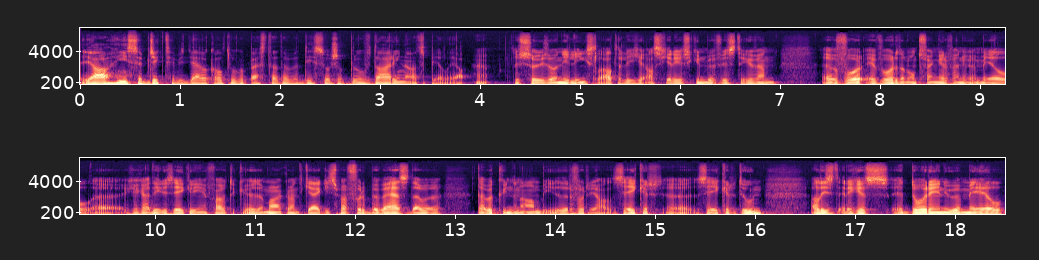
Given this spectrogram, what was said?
ja, in Subject heb ik dat ook al toegepast, dat we die social proof daarin uitspelen. Ja. Ja, dus sowieso niet links laten liggen als je ergens kunt bevestigen van voor, eh, voor de ontvanger van uw mail, je gaat hier zeker geen foute keuze maken, want kijk eens wat voor bewijs dat we, dat we kunnen aanbieden ervoor. Ja, zeker, zeker doen. Al is het ergens eh, doorheen uw mail,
